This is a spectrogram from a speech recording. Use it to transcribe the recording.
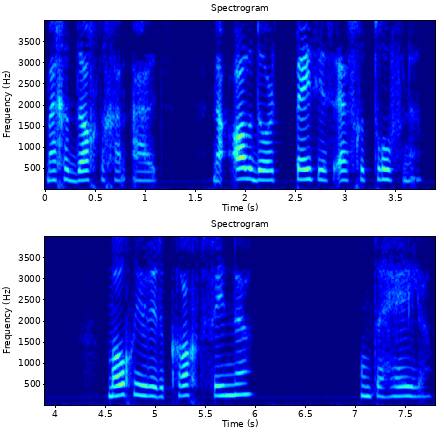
Mijn gedachten gaan uit naar alle door PTSS getroffenen. Mogen jullie de kracht vinden om te helen.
